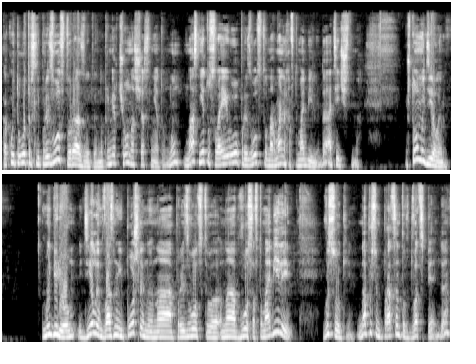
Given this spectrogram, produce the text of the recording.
какой-то отрасли производства развитой, например, чего у нас сейчас нету? Ну, у нас нету своего производства нормальных автомобилей, да, отечественных. Что мы делаем? Мы берем, делаем ввозные пошлины на производство, на ввоз автомобилей высокие. Допустим, процентов 25, да?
